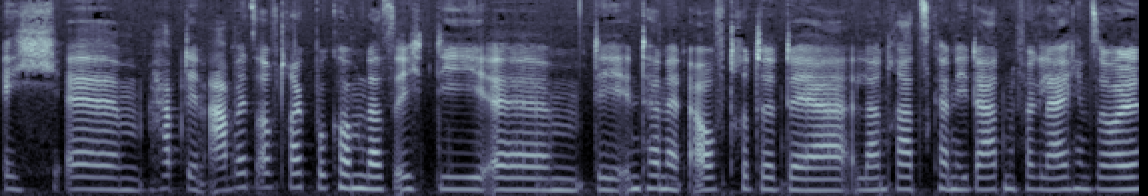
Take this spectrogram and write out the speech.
ich ähm, habe den Arbeitsauftrag bekommen, dass ich die, ähm, die Internetauftritte der Landratskandidaten vergleichen soll.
